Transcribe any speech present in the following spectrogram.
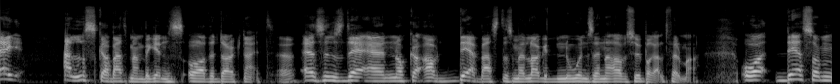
jeg elsker Batman Begins og The Dark Knight. Ja. Jeg synes Det er noe av det beste som er lagd noensinne av superheltfilmer. Og det som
